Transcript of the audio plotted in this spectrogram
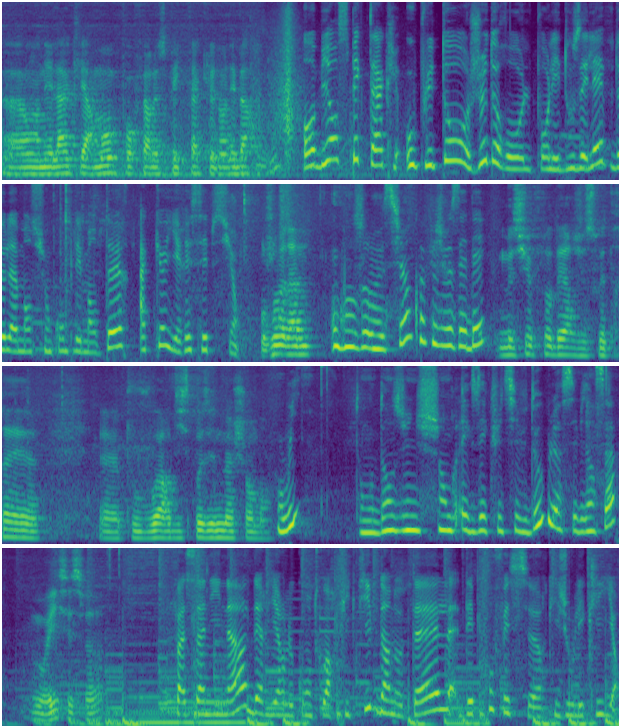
Euh, on est là clairement pour faire le spectacle dans les bars. Ambiance spectacle, ou plutôt jeu de rôle pour les 12 élèves de la mention complémentaire accueil et réception. Bonjour madame. Bonjour monsieur, en quoi puis-je vous aider? Monsieur Flaubert, je souhaiterais pouvoir disposer de ma chambre. Oui, donc dans une chambre exécutive double, c'est bien ça? Oui, c'est ça. Face à Nina, derrière le comptoir fictif d'un hôtel, des professeurs qui jouent les clients.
